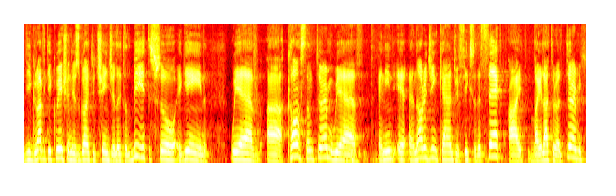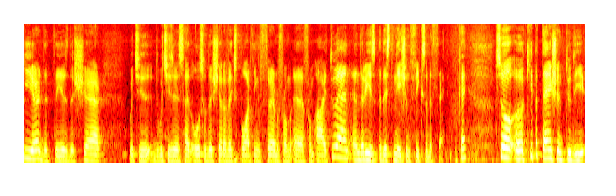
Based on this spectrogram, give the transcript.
the gravity equation is going to change a little bit. So again, we have a constant term, we have an, in, an origin country fixed effect, I bilateral term here, that is the share, which is, which is inside also the share of exporting firm from, uh, from I to N, and there is a destination fixed effect, okay? So uh, keep attention to the,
